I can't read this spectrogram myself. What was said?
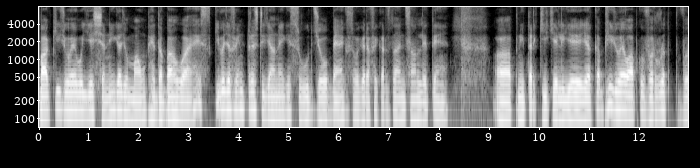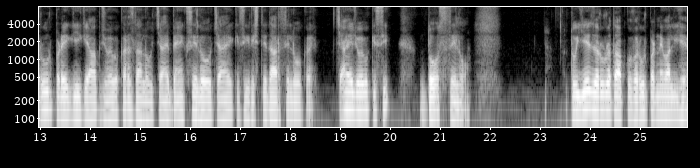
باقی جو ہے وہ یہ شنی کا جو ماؤنٹ ہے دبا ہوا ہے، اس کی وجہ سے انٹرسٹ یعنی کہ سود جو بینکس وغیرہ سے قرضہ انسان لیتے ہیں اپنی ترقی کے لیے یا کبھی جو ہے وہ آپ کو ضرورت، ضرور پڑے گی کہ آپ جو ہے وہ قرضہ لو، چاہے بینک سے لو، چاہے کسی رشتہ دار سے لو، چاہے جو ہے وہ کسی دوست سے لو۔ تو یہ ضرورت آپ کو ضرور پڑنے والی ہے۔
